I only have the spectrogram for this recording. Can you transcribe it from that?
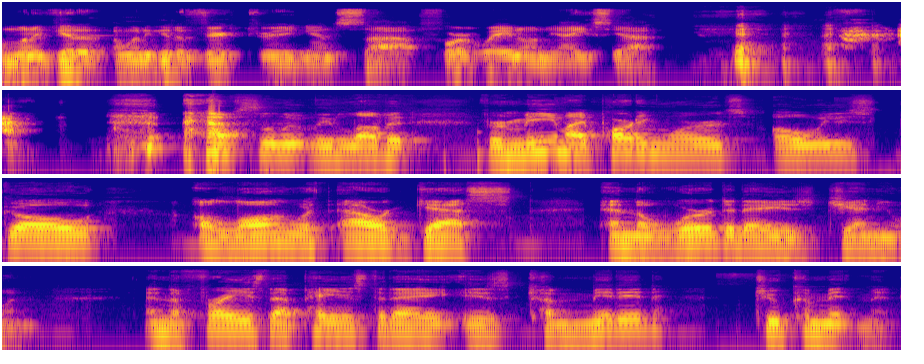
I'm gonna get a I'm gonna get a victory against uh, Fort Wayne on the ice yet. Absolutely love it. For me, my parting words always go along with our guests, and the word today is genuine. And the phrase that pays today is committed to commitment.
